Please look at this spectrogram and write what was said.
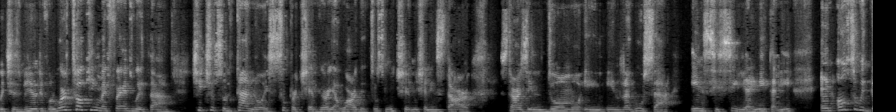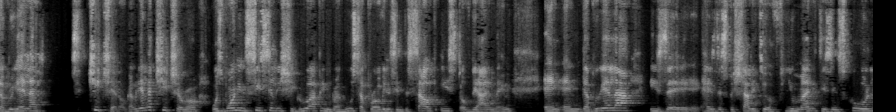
which is beautiful. We're talking, my friends, with uh, Ciccio Sultano, a super chef, very awarded, two Michelin star, stars in Duomo in, in Ragusa, in Sicilia, in Italy, and also with Gabriela Cicero. Gabriela Cicero was born in Sicily. She grew up in Ragusa province in the southeast of the island. And, and Gabriela is a, has the specialty of humanities in school.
